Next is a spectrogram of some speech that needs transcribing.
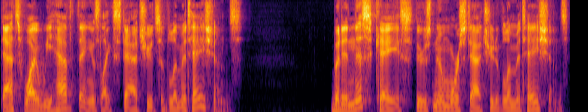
That's why we have things like statutes of limitations. But in this case, there's no more statute of limitations.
